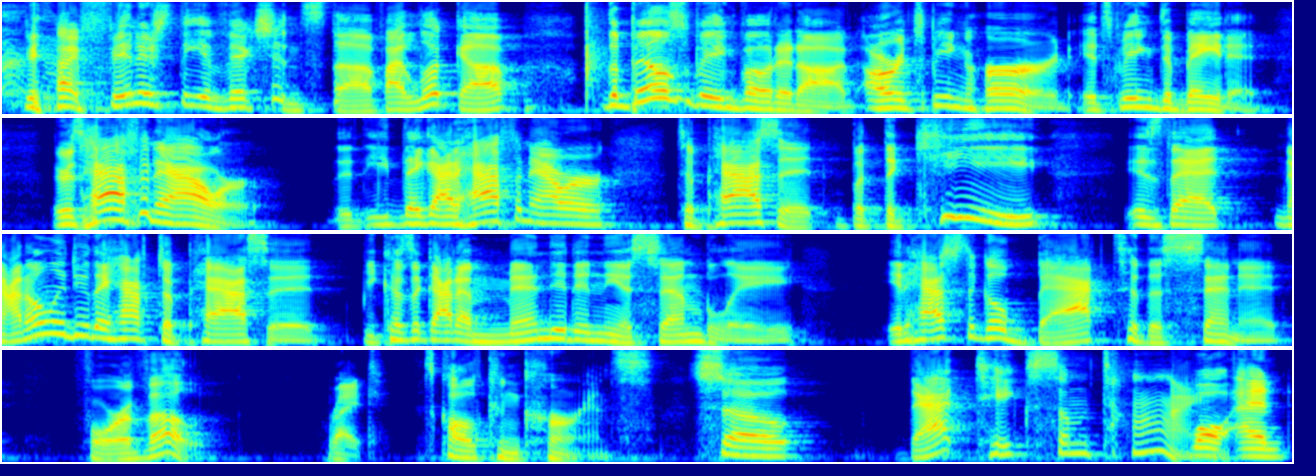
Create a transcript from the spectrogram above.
I finish the eviction stuff. I look up, the bill's being voted on or it's being heard. It's being debated. There's half an hour. They got half an hour to pass it, but the key is that not only do they have to pass it, because it got amended in the assembly, it has to go back to the Senate for a vote. Right. It's called concurrence. So that takes some time. Well, and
